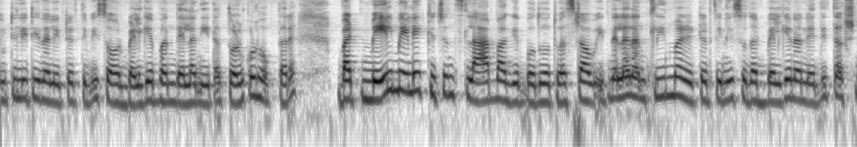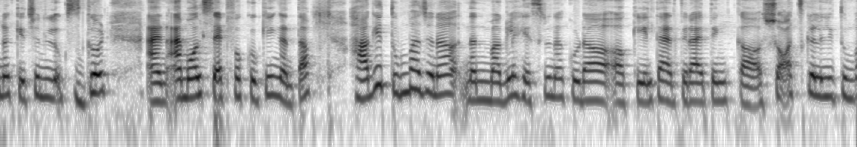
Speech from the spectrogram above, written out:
ಯುಟಿಲಿಟಿನಲ್ಲಿ ಇಟ್ಟಿರ್ತೀವಿ. ಸೊ ಅವ್ರು ಬೆಳಗ್ಗೆ ಬಂದೆಲ್ಲ ನೀಟಾಗಿ ತೊಳ್ಕೊಂಡು ಹೋಗ್ತಾರೆ. ಬಟ್ ಮೇಲ್ಮೇಲೆ ಕಿಚನ್ ಸ್ಲ್ಯಾಬ್ ಆಗಿರ್ಬೋದು ಅಥವಾ ಸ್ಟವ್ ಇದನ್ನೆಲ್ಲ ನಾನು ಕ್ಲೀನ್ ಮಾಡಿ ಇಟ್ಟಿರ್ತೀನಿ. ಸೊ ದಟ್ ಬೆಳಗ್ಗೆ ನಾನು ಎದ್ದಿದ ತಕ್ಷಣ kitchen looks good and I am all set for cooking ಅಂತ. ಹಾಗೆ ತುಂಬ ಜನ ನನ್ನ ಮಗಳ ಹೆಸರನ್ನ ಕೂಡ ಕೇಳ್ತಾ ಇರ್ತೀರಾ? ಐ ಥಿಂಕ್ ಶಾರ್ಟ್ಸ್ಗಳಲ್ಲಿ ತುಂಬ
